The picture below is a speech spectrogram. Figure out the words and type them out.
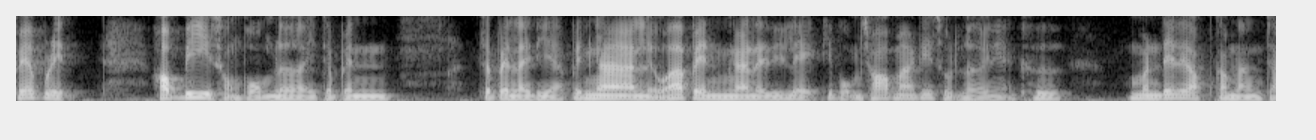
favorite hobby ของผมเลย จะเป็นจะเป็นอะไรเดียเป็นงานหรือว่าเป็นงานอดิเรกที่ผมชอบมากที่สุดเลยเนี่ยคือมันได้รับกำลังใจ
